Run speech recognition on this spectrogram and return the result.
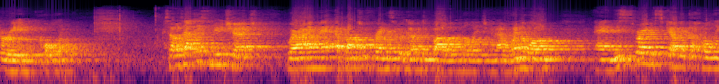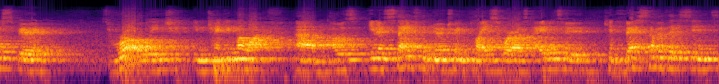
career calling. So I was at this new church where I met a bunch of friends who were going to Bible college, and I went along, and this is where I discovered the Holy Spirit's role in, in changing my life. Um, I was in a safe and nurturing place where I was able to confess some of these sins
